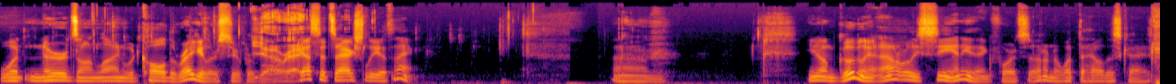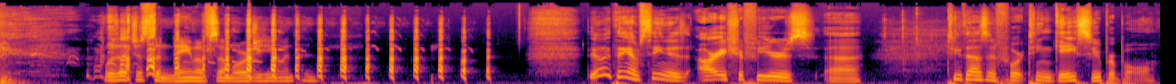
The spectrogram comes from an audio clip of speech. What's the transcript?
what nerds online would call the regular Super Bowl. Yeah, right. I guess it's actually a thing. Um, you know, I'm googling it. And I don't really see anything for it, so I don't know what the hell this guy. Is. Was that just the name of some orgy he went to? The only thing I'm seeing is Ari Shaffir's uh, 2014 Gay Super Bowl.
